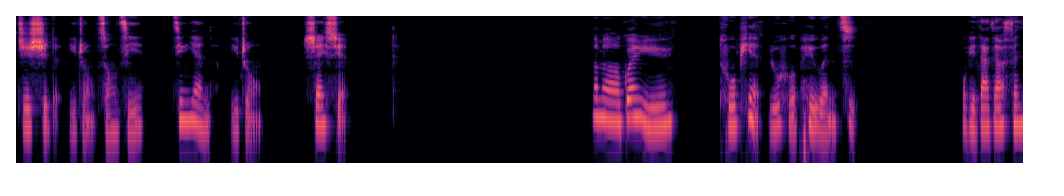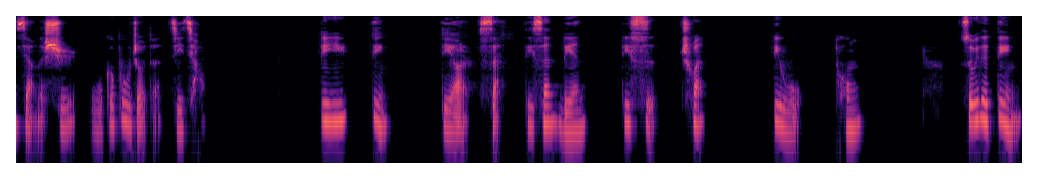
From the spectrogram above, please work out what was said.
知识的一种总结、经验的一种筛选。那么，关于图片如何配文字，我给大家分享的是五个步骤的技巧：第一，定；第二，散；第三，连；第四，串。第五，通。所谓的定，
